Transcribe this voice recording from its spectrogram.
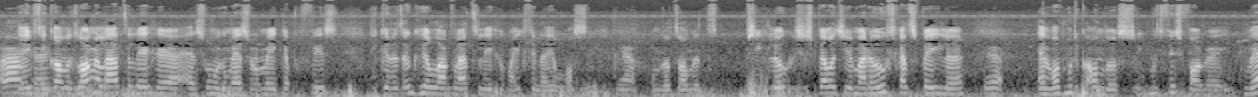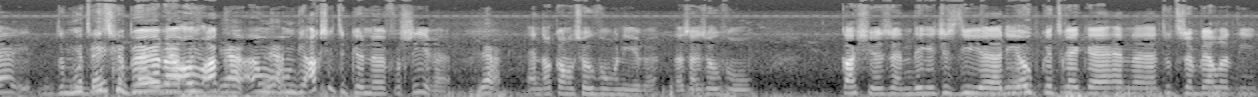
Ah, Dave die kan het langer laten liggen en sommige mensen waarmee ik heb gevist, die kunnen het ook heel lang laten liggen. Maar ik vind dat heel lastig. Ja. Omdat dan het psychologische spelletje in mijn hoofd gaat spelen. Ja. En wat moet ik anders? Ik moet vis vangen. Ik, er moet iets gebeuren ja, om, om, die actie te kunnen forceren. Ja. En dat kan op zoveel manieren. Daar zijn zoveel kastjes en dingetjes die, eh, die je open kunt trekken en eh toetsen en bellen. Die,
